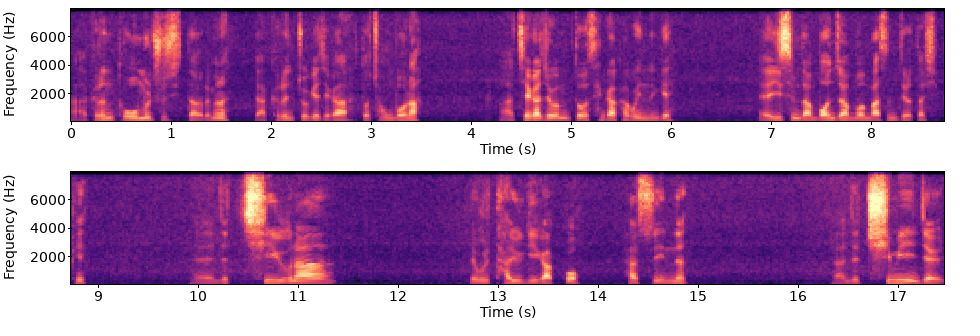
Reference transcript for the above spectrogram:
아, 그런 도움을 줄 수 있다 그러면 야, 그런 쪽에 제가 또 정보나 아, 제가 지금 또 생각하고 있는 게 예, 있습니다. 먼저 한번 말씀드렸다시피 예, 이제 치유나 우리 다육이 갖고 할 수 있는 아, 이제 취미 이제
